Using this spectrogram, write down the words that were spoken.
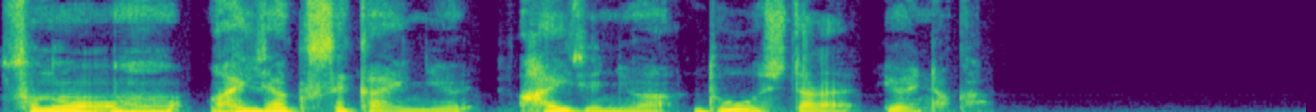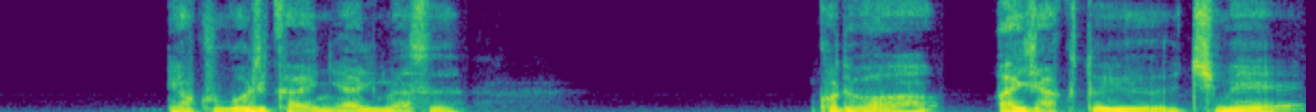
その愛楽世界に入るにはどうしたらよいのか。よくご理解にあります。これは愛楽という地名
